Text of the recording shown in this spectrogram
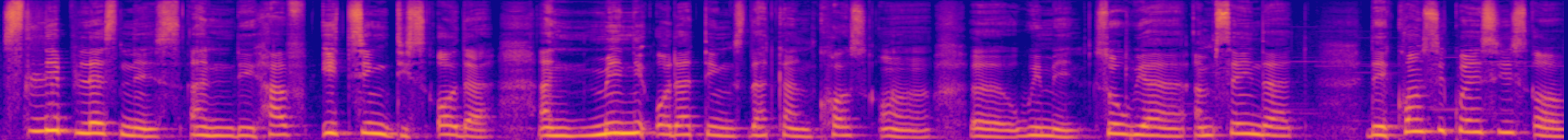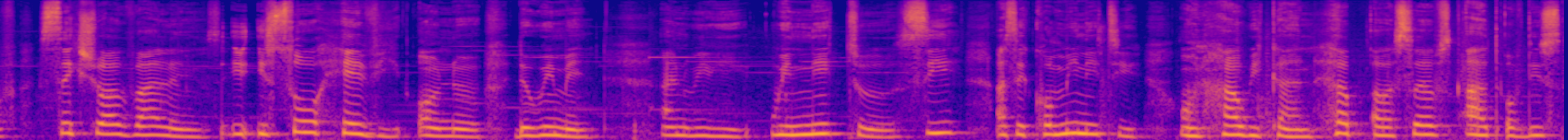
sleeplessness, and they have eating disorder, and many other things that can cause uh, uh, women. So, we are, I'm saying that the consequences of sexual violence is so heavy on uh, the women and we we need to see as a community on how we can help ourselves out of these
